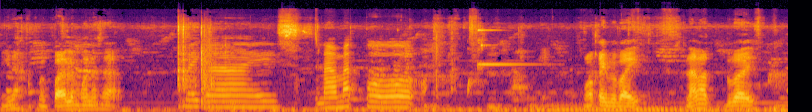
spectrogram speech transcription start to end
Hindi na, magpaalam ka na sa... Bye guys. Salamat po. Okay, bye-bye. Salamat, bye-bye.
